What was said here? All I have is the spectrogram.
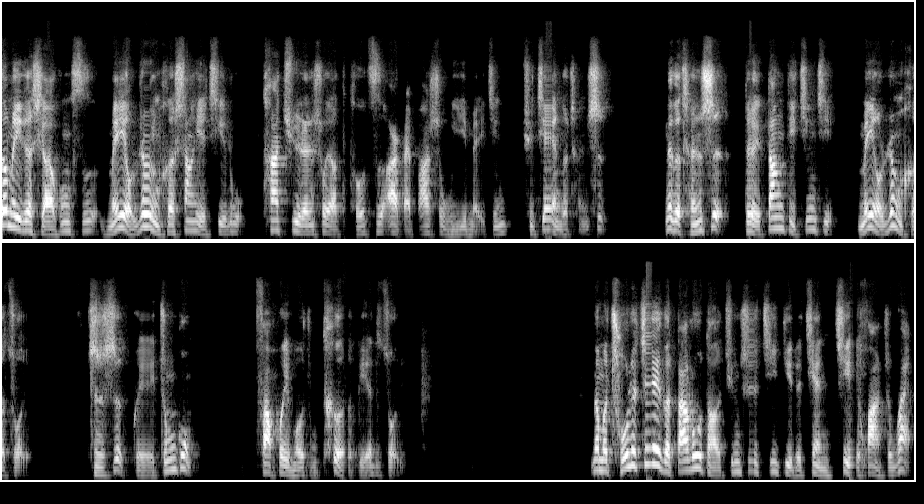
这么一个小公司，没有任何商业记录，他居然说要投资二百八十五亿美金去建个城市。那个城市对当地经济。没有任何作用，只是给中共发挥某种特别的作用。那么，除了这个大陆岛军事基地的建计划之外，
